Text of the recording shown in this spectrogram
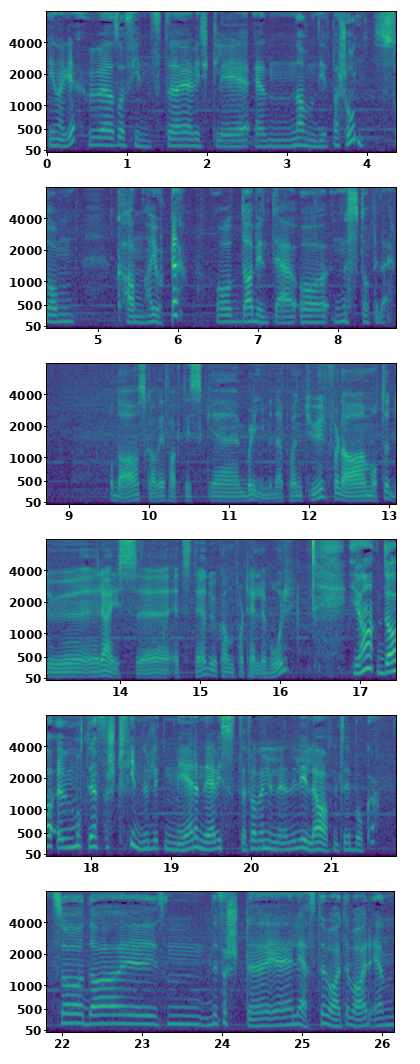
i Norge. Altså, Fins det virkelig en navngitt person som kan ha gjort det? Og da begynte jeg å nøste opp i det. Og da skal vi faktisk bli med deg på en tur, for da måtte du reise et sted. Du kan fortelle hvor. Ja, da eh, måtte jeg først finne ut litt mer enn det jeg visste fra den lille, det lille avsnittet i boka. Så da eh, Det første jeg leste, var at det var en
